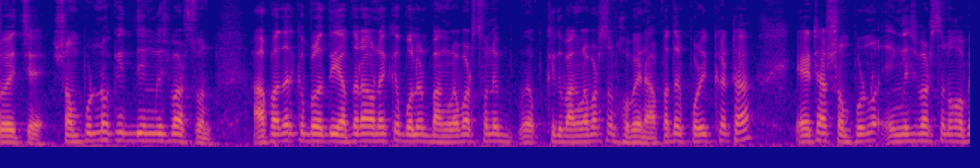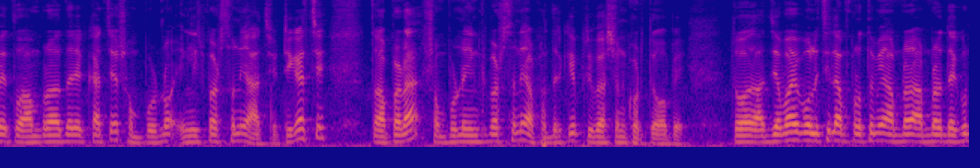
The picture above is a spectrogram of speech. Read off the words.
রয়েছে, সম্পূর্ণ কিন্তু ইংলিশ ভার্সন আপনাদেরকে বলে দিই, আপনারা অনেকে বলেন বাংলা ভার্সনে কিন্তু বাংলা ভার্সন হবে না। আপনাদের পরীক্ষাটা, এটা সম্পূর্ণ ইংলিশ ভার্সন হবে, তো আমাদের কাছে সম্পূর্ণ ইংলিশ ভার্সনই আছে, ঠিক আছে? তো আপনারা সম্পূর্ণ ইংলিশ ভার্সনে আপনাদেরকে প্রিপারেশন করতে হবে। তো যেভাবে বলেছিলাম, প্রথমে আপনারা আপনারা দেখুন,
